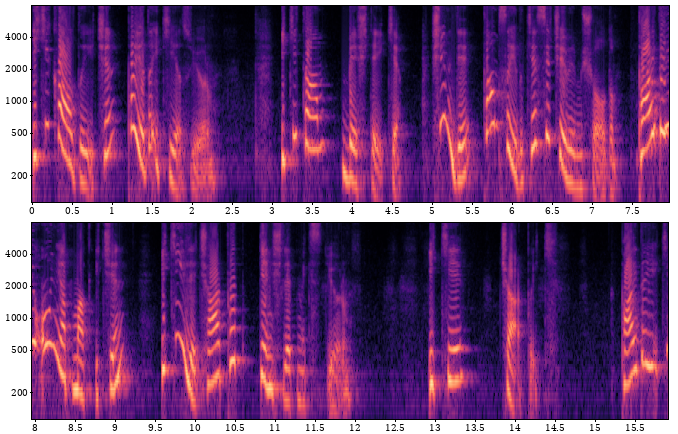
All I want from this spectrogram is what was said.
2 kaldığı için paya da 2 yazıyorum. 2 tam 5'te 2. Şimdi tam sayılı kesre çevirmiş oldum. Paydayı 10 yapmak için 2 ile çarpıp genişletmek istiyorum. 2 çarpı 2. Paydayı 2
